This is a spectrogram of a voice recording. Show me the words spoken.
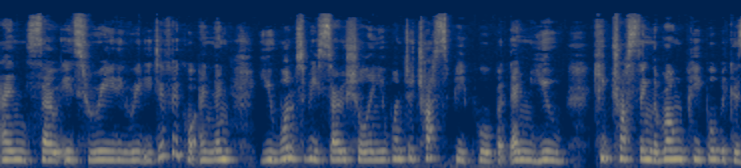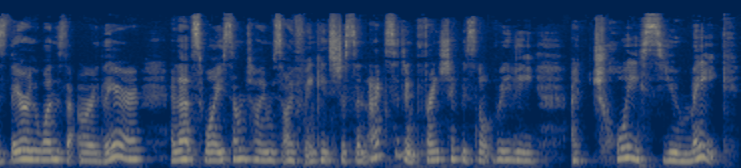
And so it's really, really difficult. And then you want to be social and you want to trust people, but then you keep trusting the wrong people because they're the ones that are there. And that's why sometimes I think it's just an accident. Friendship is not really a choice you make.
